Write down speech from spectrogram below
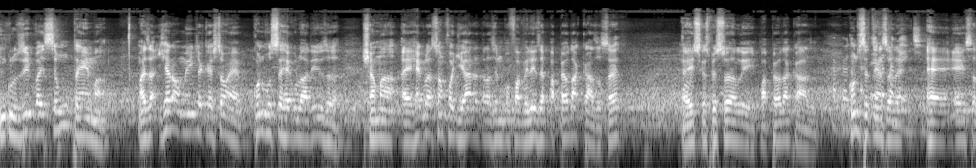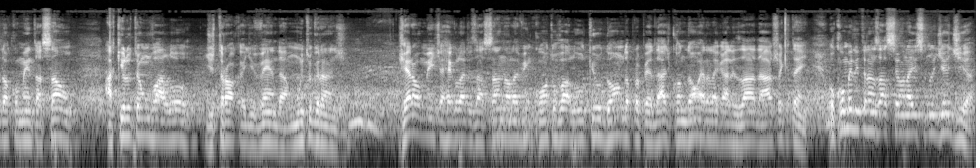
Inclusive vai ser um tema. Mas ah, geralmente a questão é, quando você regulariza, chama é, regulação fundiária trazendo para faveleza é papel da casa, certo? É isso que as pessoas leem, papel da casa. Papel Quando você tem essa, é, essa documentação, aquilo tem um valor de troca e de venda muito grande. Uhum. Geralmente a regularização não leva em conta o valor que o dono da propriedade, quando não era legalizada, acha que tem. Ou como ele transaciona isso no dia a dia.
